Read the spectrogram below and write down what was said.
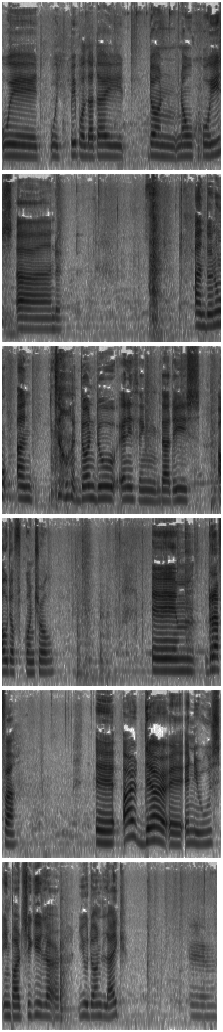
with with people that I don't know who is and and don't and don't do anything that is out of control. Um, Rafa, uh, are there uh, any rules in particular you don't like? Um,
